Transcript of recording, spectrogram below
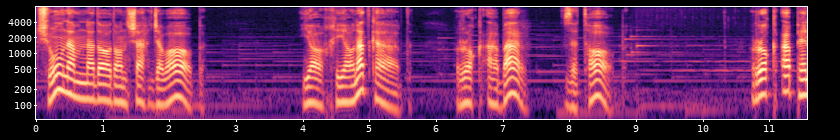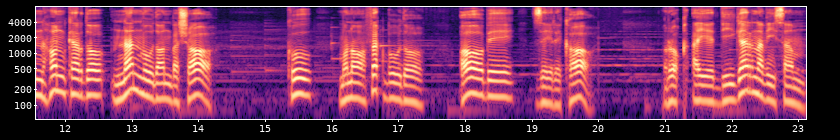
چونم ندادان شه جواب. یا خیانت کرد رقعه بر زتاب رقعه پنهان کرد و ننمودان به شاه. کو منافق بود و آب زیر کاه. رقعه دیگر نویسم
